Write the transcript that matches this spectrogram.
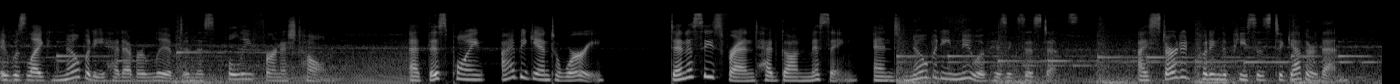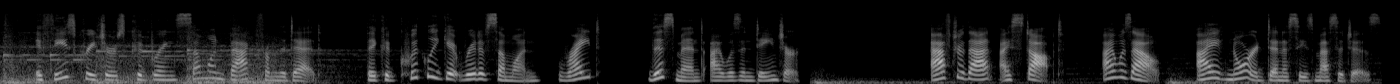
It was like nobody had ever lived in this fully furnished home. At this point, I began to worry. Dennis's friend had gone missing, and nobody knew of his existence. I started putting the pieces together then. If these creatures could bring someone back from the dead, they could quickly get rid of someone, right? This meant I was in danger. After that, I stopped. I was out. I ignored Dennis's messages.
